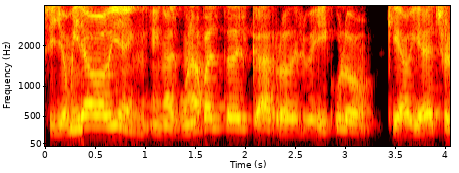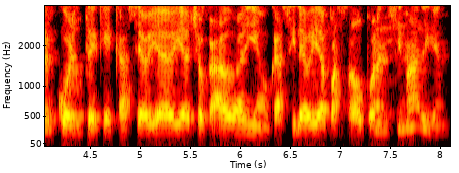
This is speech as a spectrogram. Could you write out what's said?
si yo miraba bien en alguna parte del carro, del vehículo que había hecho el corte, que casi había, había chocado a alguien o casi le había pasado por encima a alguien,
